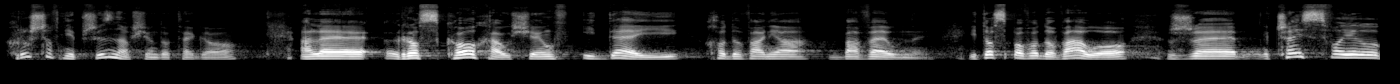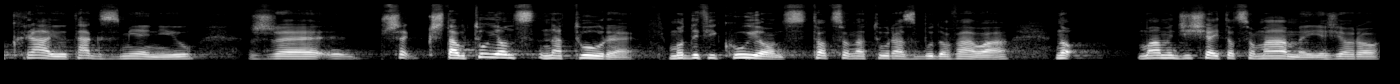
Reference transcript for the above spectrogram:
Chruszczow nie przyznał się do tego, ale rozkochał się w idei hodowania bawełny. I to spowodowało, że część swojego kraju tak zmienił, że kształtując naturę, modyfikując to, co natura zbudowała, no, mamy dzisiaj to, co mamy. Jezioro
